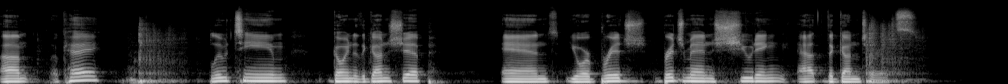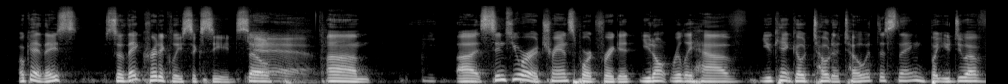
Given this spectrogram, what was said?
Um, okay. Blue team going to the gunship and your bridge bridgemen shooting at the gun turrets okay they s- so they critically succeed so um, uh, since you are a transport frigate, you don't really have you can't go toe to toe with this thing, but you do have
